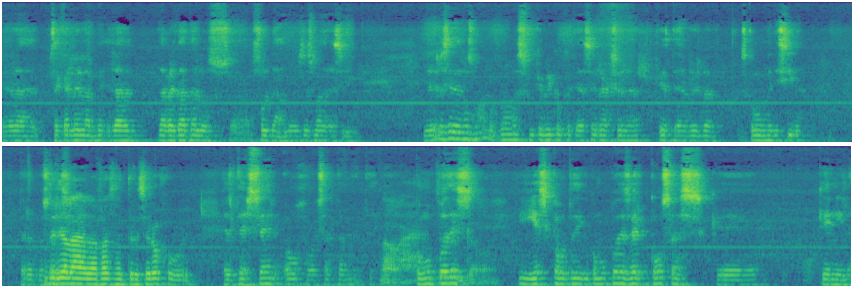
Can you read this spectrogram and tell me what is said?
era sacarle la, la, la verdad a los soldados, es madre así. Y el LSD no es malo, pero es un químico que te hace reaccionar, que te arregla, es como medicina. Pero pues Sería es la, la raza del tercer ojo, güey. el tercer ojo, exactamente. No, ¿Cómo manches, puedes-. Y es como te digo, cómo puedes ver cosas que, que ni la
